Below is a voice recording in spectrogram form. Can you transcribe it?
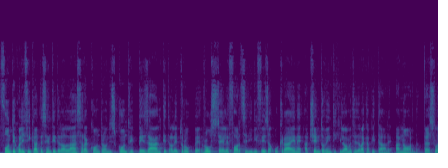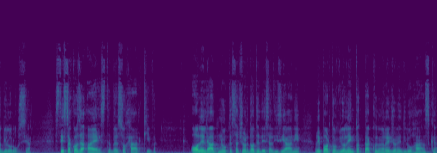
Fonti qualificate sentite dall'ANSA raccontano di scontri pesanti tra le truppe russe e le forze di difesa ucraine a 120 km dalla capitale, a nord, verso la Bielorussia. Stessa cosa a est, verso Kharkiv. Ole Ladnuk, sacerdote dei Salesiani, riporta un violento attacco nella regione di Luhansk,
